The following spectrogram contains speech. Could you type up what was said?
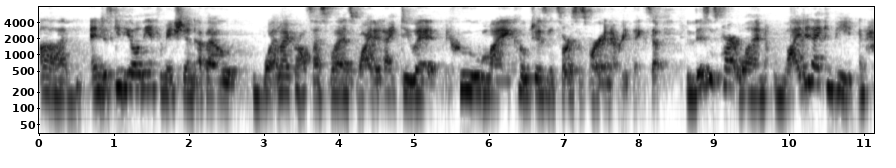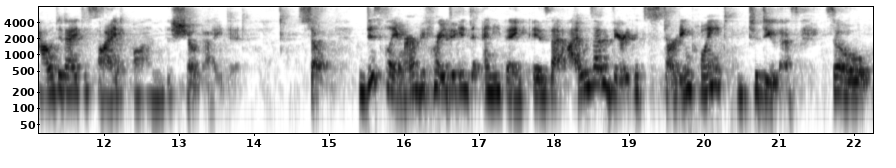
um, and just give you all the information about what my process was, why did I do it, who my coaches and sources were, and everything. So, this is part one. Why did I compete, and how did I decide on the show that I did? So, disclaimer before I dig into anything is that I was at a very good starting point to do this. So,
